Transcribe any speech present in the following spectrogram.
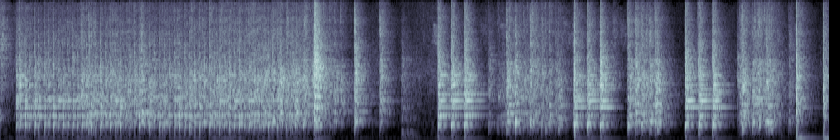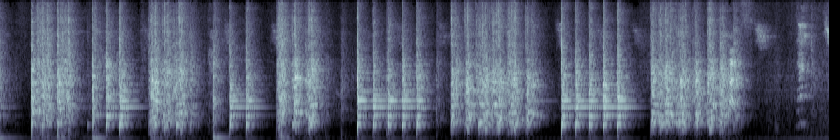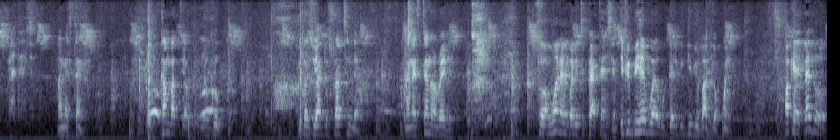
To your, your group. Because you are distracting them. Minus 10 already. So I want everybody to pay attention. If you behave well, get, we'll give you back your point. Okay, let's go.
